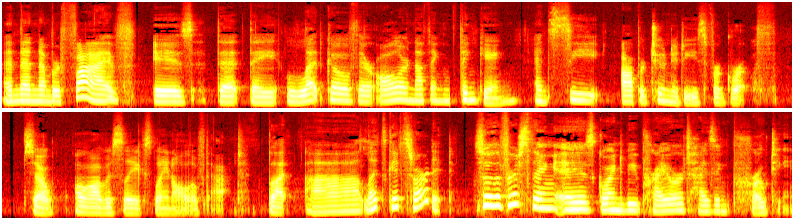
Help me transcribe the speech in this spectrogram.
And then number five is that they let go of their all or nothing thinking and see opportunities for growth. So I'll obviously explain all of that. But uh, let's get started. So the first thing is going to be prioritizing protein.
